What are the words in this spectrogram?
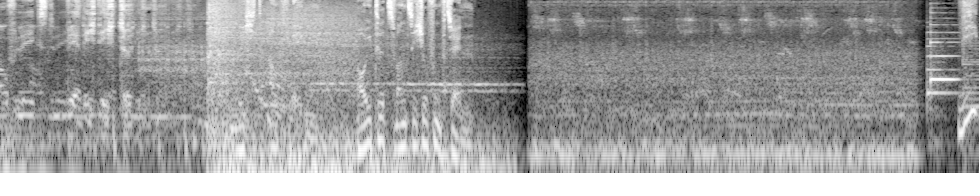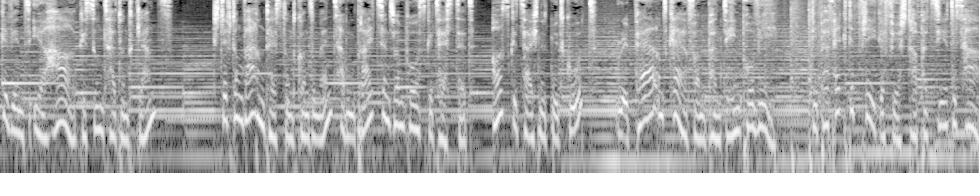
auflegst, werde ich dich töten. Nicht auflegen. Heute 20.15 Uhr. Wie gewinnt Ihr Haar Gesundheit und Glanz? Stiftung Warentest und Konsument haben 13 Shampoos getestet. Ausgezeichnet mit Gut, Repair und Care von Pantene Pro V. Die perfekte Pflege für strapaziertes Haar.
